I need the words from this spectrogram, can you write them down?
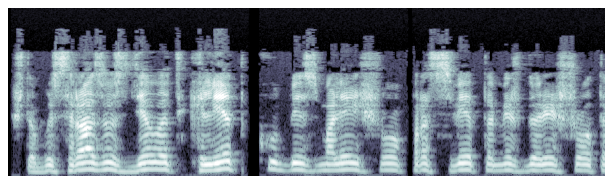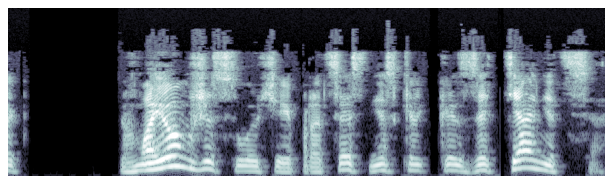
чтобы сразу сделать клетку без малейшего просвета между решеток. В моем же случае процесс несколько затянется,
